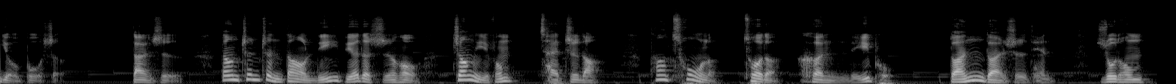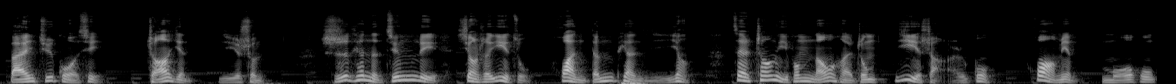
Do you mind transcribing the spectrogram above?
有不舍。但是，当真正到离别的时候，张一峰才知道，他错了，错得很离谱。短短十天，如同白驹过隙，眨眼一瞬，十天的经历像是一组幻灯片一样，在张一峰脑海中一闪而过，画面模糊，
